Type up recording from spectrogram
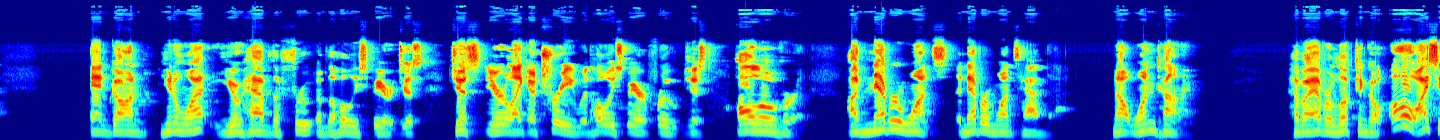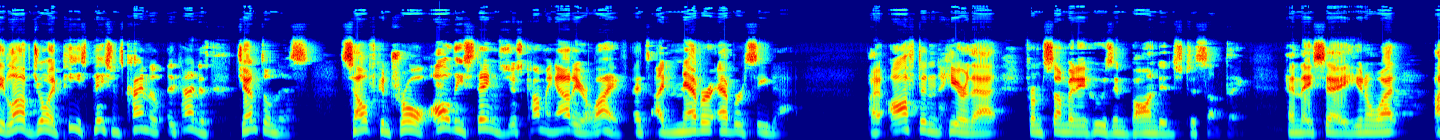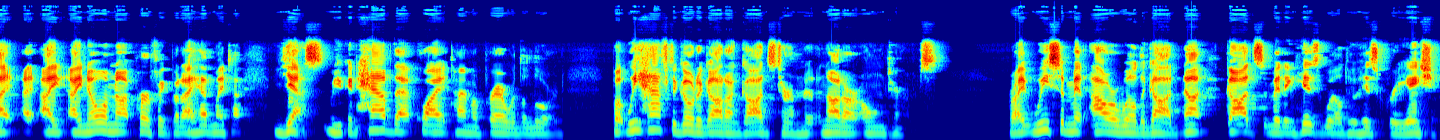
and gone, you know what? You have the fruit of the Holy Spirit. Just just you're like a tree with Holy Spirit fruit just all over it. I've never once, never once had that. Not one time have I ever looked and go, oh, I see love, joy, peace, patience, kindness, kindness gentleness, self control, all these things just coming out of your life. It's, I never ever see that. I often hear that from somebody who's in bondage to something. And they say, you know what? I, I, I know I'm not perfect, but I have my time. Yes, you can have that quiet time of prayer with the Lord, but we have to go to God on God's terms, not our own terms right? We submit our will to God, not God submitting his will to his creation.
